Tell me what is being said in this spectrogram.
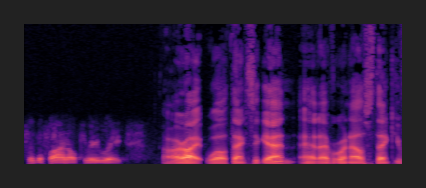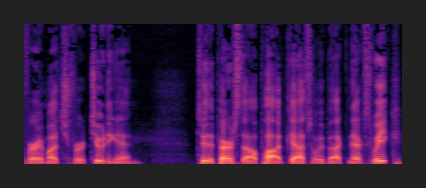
for the final three weeks. All right. Well, thanks again, and everyone else. Thank you very much for tuning in to the Peristyle Podcast. We'll be back next week.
